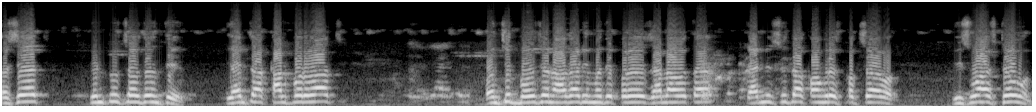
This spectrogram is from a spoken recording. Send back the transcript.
तसेच पिंटू चौदंते यांचा कालपर्वाच वंचित बहुजन आघाडीमध्ये प्रवेश झाला होता. त्यांनी सुद्धा काँग्रेस पक्षावर विश्वास ठेवून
